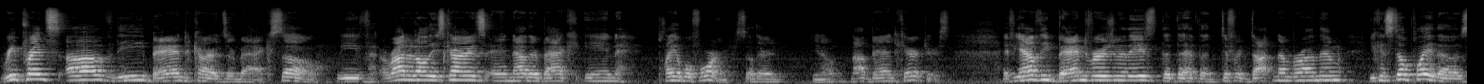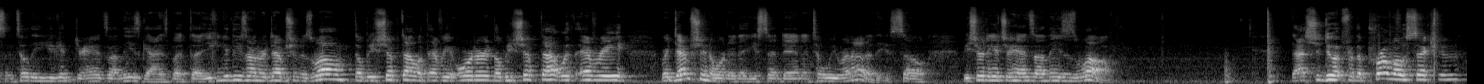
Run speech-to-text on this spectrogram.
reprints of the banned cards are back. So we've eroded all these cards, and now they're back in playable form. So they're, you know, not banned characters. If you have the banned version of these that they have the different dot number on them, you can still play those until the, you get your hands on these guys. But uh, you can get these on redemption as well. They'll be shipped out with every order. They'll be shipped out with every redemption order that you send in until we run out of these. So be sure to get your hands on these as well. That should do it for the promo section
